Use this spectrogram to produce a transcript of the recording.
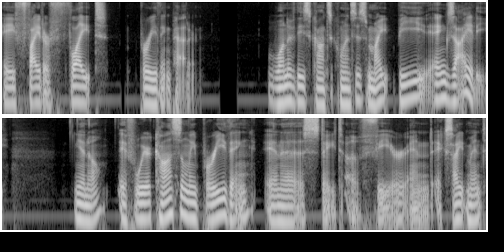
a fight or flight breathing pattern. One of these consequences might be anxiety. You know, if we're constantly breathing in a state of fear and excitement,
